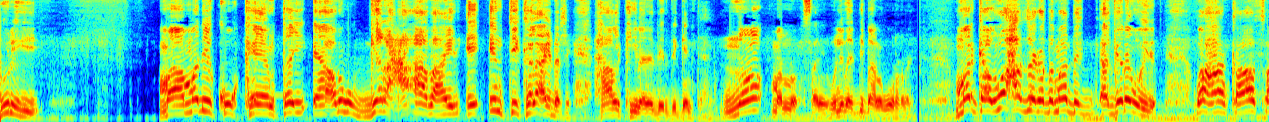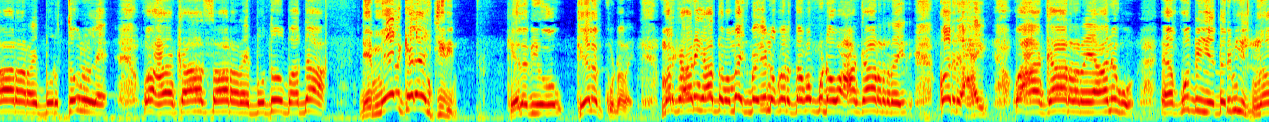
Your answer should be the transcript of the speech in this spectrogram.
Gurigii maamadii ku keentay ee adigu garaca aad ahayd ee intii kale ay dhashay. Halkii baad adeer degan tahay no ma nuuxsanin weliba dib baa lagu raray. Markaad waxaad sheegata maanta aad garan weyda waxaan kaa soo raray burtunle. Waxaan kaa soo raray budubadaa dee meel kale aan jirin. Kelabiow kelab ku dhalay. Marka aniga haddaba mayg ba ii noqonata qof ku dha waxaan kaa raray qoraxay waxaan kaa raray anigu qubi iyo bermiil no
